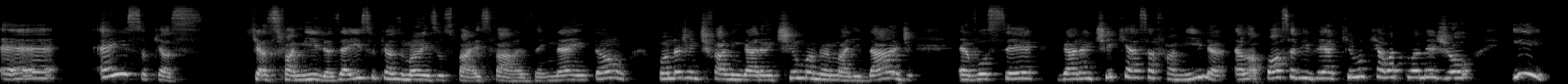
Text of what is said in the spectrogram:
é, é isso que as, que as famílias, é isso que as mães e os pais fazem, né? Então, quando a gente fala em garantir uma normalidade, é você garantir que essa família ela possa viver aquilo que ela planejou e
